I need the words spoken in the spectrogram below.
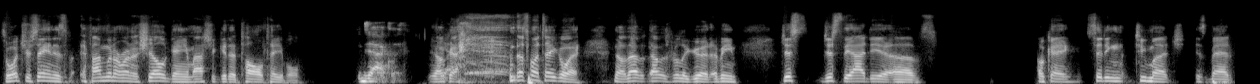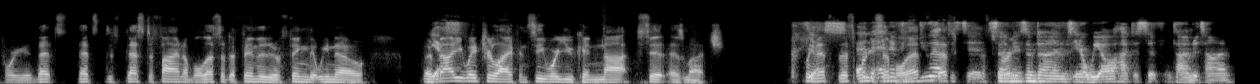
So what you're saying is, if I'm going to run a shell game, I should get a tall table. Exactly. Yeah, Okay, that's my takeaway. No, that that was really good. I mean, just just the idea of okay, sitting too much is bad for you. That's that's that's definable. That's a definitive thing that we know. Yes. Evaluate your life and see where you can not sit as much. I mean, that's that's pretty and, simple. And if you do have to sit, so I mean, sometimes you know we all have to sit from time to time.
